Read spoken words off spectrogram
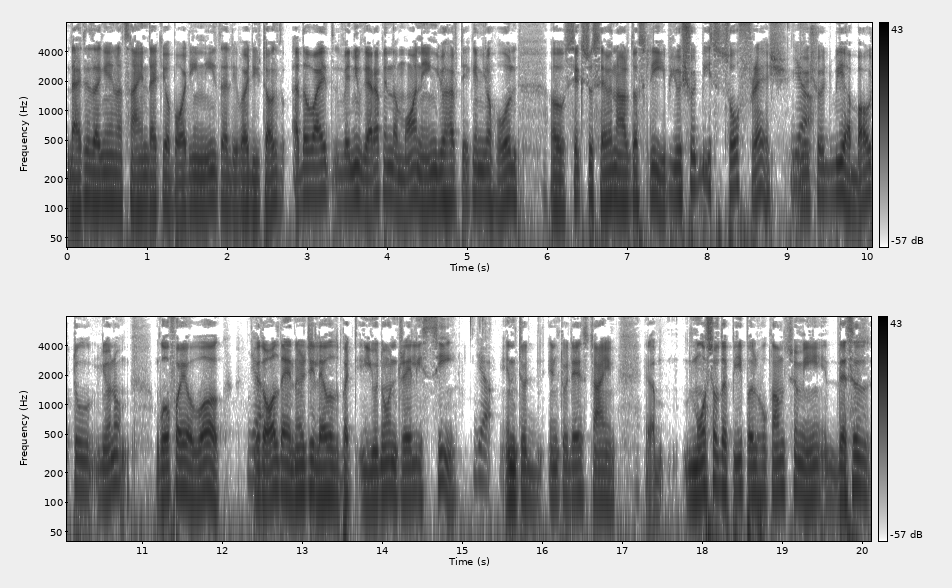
That is again a sign that your body needs a liver detox. Otherwise, when you get up in the morning, you have taken your whole uh, six to seven hours of sleep. You should be so fresh. Yeah. You should be about to, you know, go for your work Yeah. with all the energy levels, but you don't really see Yeah. into in today's time uh, most of the people who comes to me this is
